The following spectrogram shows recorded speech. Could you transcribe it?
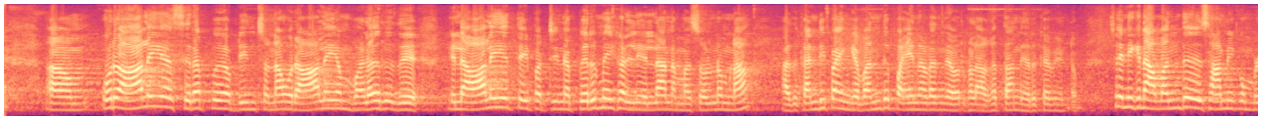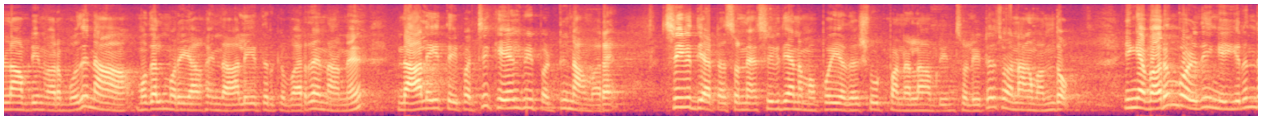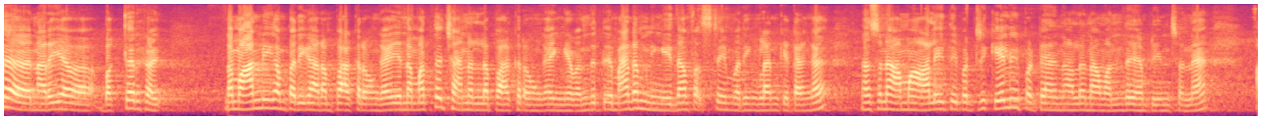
ஒரு ஆலய சிறப்பு அப்படின்னு சொன்னால் ஒரு ஆலயம் வளருது. இல்லை ஆலயத்தை பற்றின பெருமைகள் எல்லாம் நம்ம சொல்லணும்னா அது கண்டிப்பாக இங்கே வந்து பயனடைந்தவர்களாகத்தான் இருக்க வேண்டும். ஸோ இன்றைக்கி நான் வந்து சாமி கும்பிடலாம் அப்படின்னு வரும்போது நான் முதல் முறையாக இந்த ஆலயத்திற்கு வர்றேன் நான். இந்த ஆலயத்தை பற்றி கேள்விப்பட்டு நான் வரேன். ஸ்ரீவித்யாட்ட சொன்னேன் ஸ்ரீவித்யா நம்ம போய் அதை ஷூட் பண்ணலாம் அப்படின்னு சொல்லிட்டு. ஸோ நாங்கள் வந்தோம். இங்கே வரும்பொழுது இங்கே இருந்த நிறைய பக்தர்கள் நம்ம ஆன்மீகம் பரிகாரம் பார்க்குறவங்க என்னை மற்ற சேனலில் பார்க்குறவங்க இங்கே வந்துட்டு மேடம் நீங்கள் இதான் ஃபஸ்ட் டைம் வரீங்களான்னு கேட்டாங்க. நான் சொன்னேன் ஆமாம் ஆலயத்தை பற்றி கேள்விப்பட்டதுனால நான் வந்தேன் அப்படின்னு சொன்னேன்.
